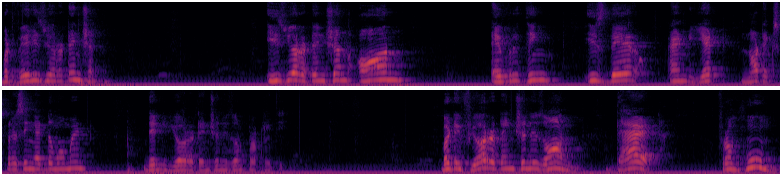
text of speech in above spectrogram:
But where is your attention? Is your attention on everything is there and yet not expressing at the moment, then your attention is on Prakriti. But if your attention is on that from whom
